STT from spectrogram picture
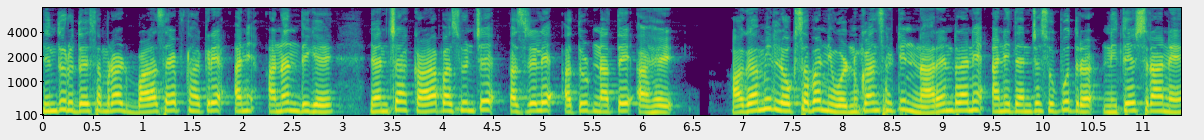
हिंदू हृदयसम्राट बाळासाहेब ठाकरे आणि आनंद दिघे यांच्या काळापासूनचे असलेले अतूट नाते आहे. आगामी लोकसभा निवडणुकांसाठी नारायण राणे आणि त्यांचे सुपुत्र नितेश राणे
